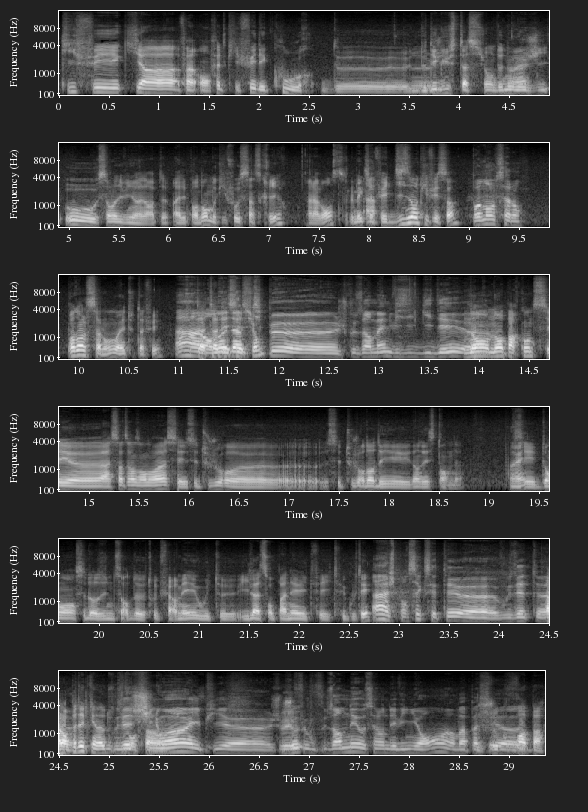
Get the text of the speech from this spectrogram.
qui fait, qui a, enfin en fait qui fait des cours de, dégustation, d'œnologie au salon des vignes indépendants. Donc il faut s'inscrire à l'avance. Le mec ça Ah. fait 10 ans qu'il fait ça. Pendant le salon. Pendant le salon, ouais, tout à fait. Ah, T'as- en t'as des mode un petit peu, euh, je vous emmène, visite guidée. euh, Non, non, par contre, c'est euh, à certains endroits, c'est toujours, c'est toujours dans des, dans des stands. Ouais. C'est dans, dans une sorte de truc fermé où il, te, il a son panel, il te fait, il te fait goûter. Ah, je pensais que c'était. euh, vous êtes. euh, Alors peut-être qu'il y en a d'autres Vous êtes ça, hein. chinois et puis euh, je vais Je- vous- emmener au salon des vignerons. On va passer Je euh, crois pas.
